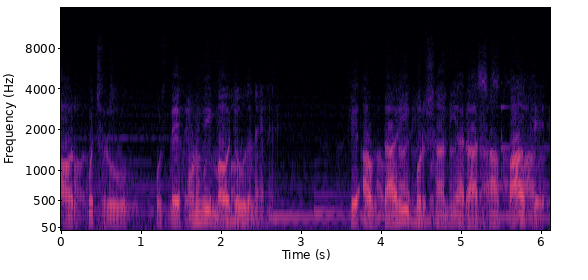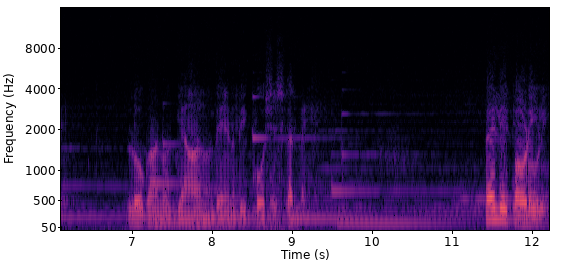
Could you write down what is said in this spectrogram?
ਔਰ ਕੁਝ ਰੂਪ ਉਸਦੇ ਹੁਣ ਵੀ ਮੌਜੂਦ ਨੇ ਕਿ ਅਵਤਾਰੀ ਪੁਰਸ਼ਾਂ ਦੀਆਂ ਰਾਸਾਂ ਪਾ ਕੇ ਲੋਕਾਂ ਨੂੰ ਗਿਆਨ ਦੇਣ ਦੀ ਕੋਸ਼ਿਸ਼ ਕਰਨੀ ਪਹਿਲੀ ਪੌੜੀ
